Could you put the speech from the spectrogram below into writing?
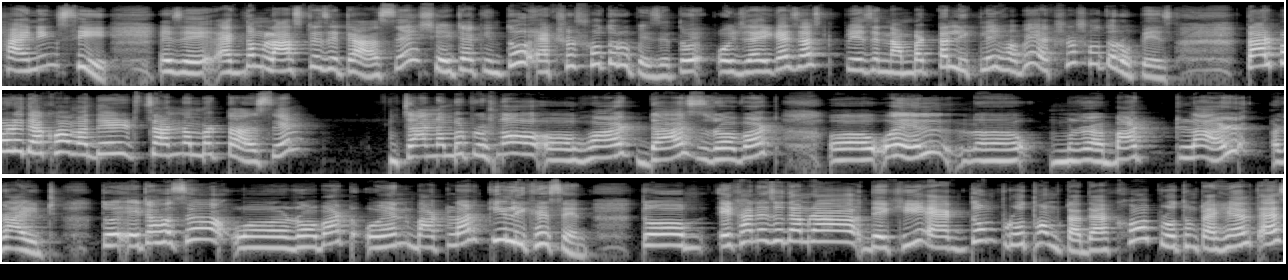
শাইনিং সি এই যে একদম লাস্টে যেটা আছে সেইটা কিন্তু একশো সতেরো পেজে তো ওই জায়গায় জাস্ট পেজের নাম্বারটা লিখলেই হবে একশো সতেরো পেজ তারপরে দেখো আমাদের চার নম্বরটা আছে। চার নম্বর প্রশ্ন what does Robert Olen Butler write. তো এটা হচ্ছে রবার্ট ওয়েন বাটলার কি লিখেছেন? তো এখানে যদি আমরা দেখি, একদম প্রথমটা, দেখো, প্রথমটা health as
